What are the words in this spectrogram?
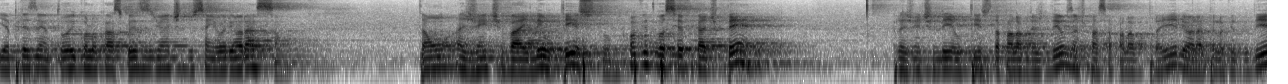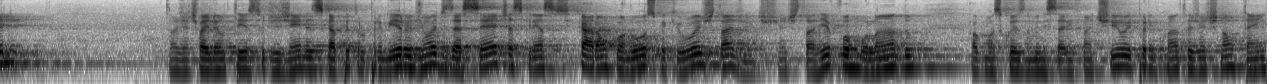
e apresentou e colocou as coisas diante do Senhor em oração. Então a gente vai ler o texto. Convido você a ficar de pé para a gente ler o texto da palavra de Deus, antes de passar a palavra para ele, orar pela vida dele. Então a gente vai ler o texto de Gênesis, capítulo 1, de 1 a 17. As crianças ficarão conosco aqui hoje, tá, gente? A gente está reformulando algumas coisas no Ministério Infantil e por enquanto a gente não tem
